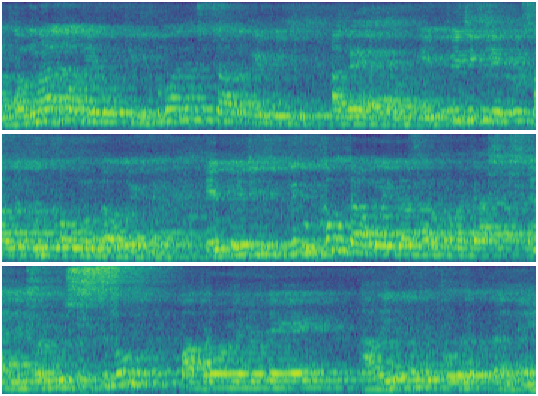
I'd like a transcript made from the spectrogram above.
നടന്നാൽ മതി എന്ന് തീരുമാനിച്ചിട്ടാണ് കെ പി ജി. അങ്ങനെയായിരുന്നു. എ പി ജിക്ക് അത് ദുഃഖമൊന്നും ഉണ്ടാവുകയില്ല. എ പി ജിക്ക് ദുഃഖം ഉണ്ടാവുകയില്ല എന്ന് പറഞ്ഞാൽ ഞാനിപ്പോഴും വിശ്വസിക്കുന്നു. പബ്ലോ നെരുതയെ അറിയുന്നത് പോലെ തന്നെ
